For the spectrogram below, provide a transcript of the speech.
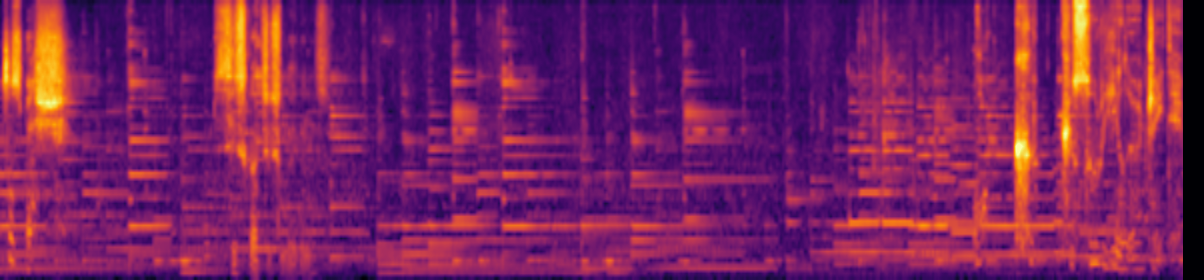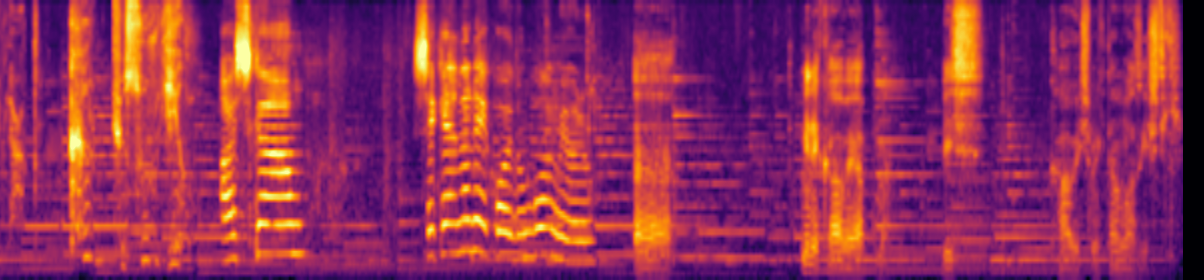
35. Siz kaç yaşındaydınız? O 40 küsur yıl önceydi evladım. 40 küsur yıl. Aşkım. Şekeri nereye koydun bulmuyorum. Ee, Mine kahve yapma. Biz kahve içmekten vazgeçtik.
